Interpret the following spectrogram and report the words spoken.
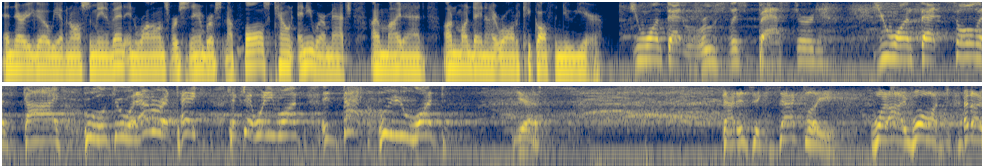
and there you go. We have an awesome main event in Rollins versus Ambrose in a Falls Count Anywhere match, I might add, on Monday Night Raw to kick off the new year. You want that ruthless bastard? You want that soulless guy who will do whatever it takes to get what he wants? Is that who you want? Yes. That is exactly what I want, and I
